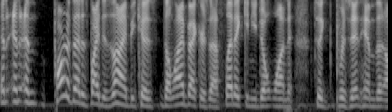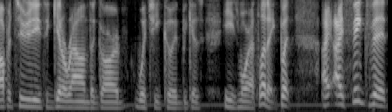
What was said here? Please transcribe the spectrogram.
And and, and part of that is by design because the linebacker is athletic and you don't want to present him the opportunity to get around the guard, which he could because he's more athletic. But I, I think that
